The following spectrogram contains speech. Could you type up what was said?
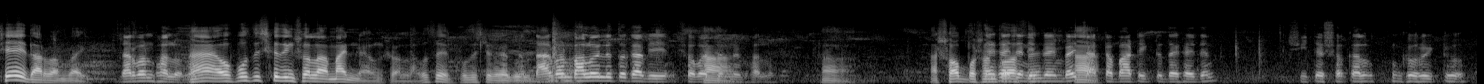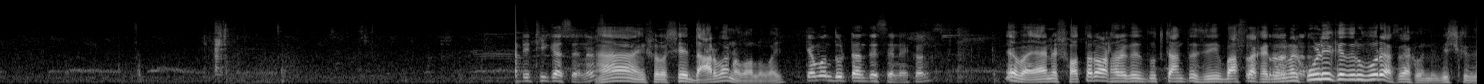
সেই দারবান ভাই। দারবান ভালো হ্যাঁ ও পঁচিশ কেজি মাইন না বুঝছেন? গরু। দারবান ভালো হইলে তো গাবি সবার। জন্য ভালো। হ্যাঁ। আর সব বসন্ত দেখাই আছে। ইব্রাহিম ভাই চারটা বাট একটু দেখাই দেন। শীতের সকাল গরু একটু। ঠিক আছে না? হ্যাঁ ইনশাল্লাহ সেই দারবানও ভালো ভাই। কেমন দুধ টানতেছেন এখন? এ ভাই এনে সতেরো আঠারো কেজি দুধ টানতেছি বাচ্চা খাইতে মানে কুড়ি কেজির উপরে আছে এখনই বিশ কেজি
